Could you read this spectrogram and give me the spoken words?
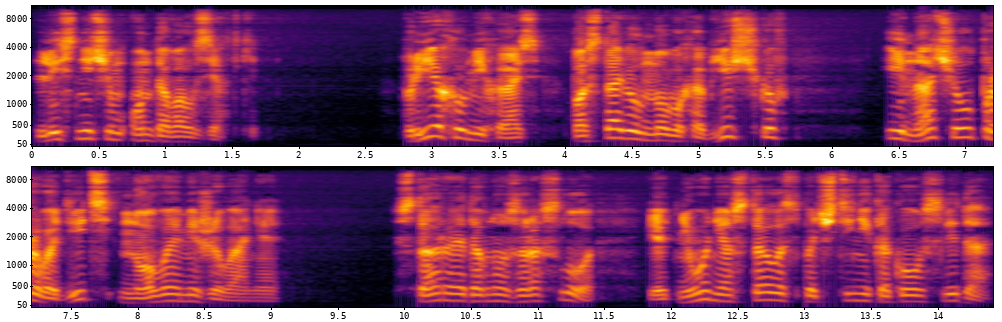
Лесничим он давал взятки. Приехал Михась, поставил новых объездчиков и начал проводить новое межевание. Старое давно заросло, и от него не осталось почти никакого следа.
